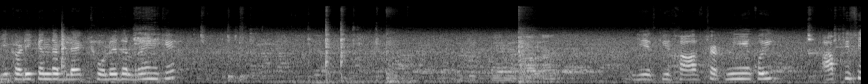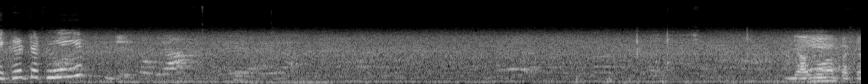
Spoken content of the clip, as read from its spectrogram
ये कड़ी के अंदर ब्लैक छोले डल रहे हैं इनके। ये इसकी ख़ास चटनी है कोई। आपकी सीक्रेट चटनी है ये? खट्टे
